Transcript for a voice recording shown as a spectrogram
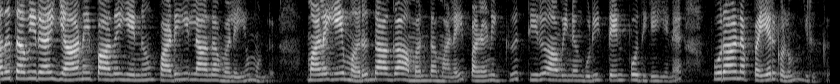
அது தவிர யானை பாதை என்னும் படியில்லாத வழியும் உண்டு. மலையே மருந்தாக அமர்ந்த மலை பழனிக்கு திரு ஆவினங்குடி தென்பொதிகை என புராண பெயர்களும் இருக்கு.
